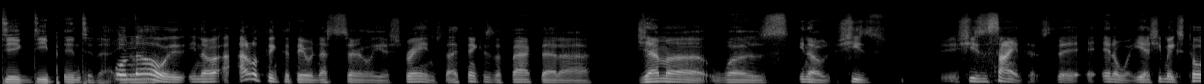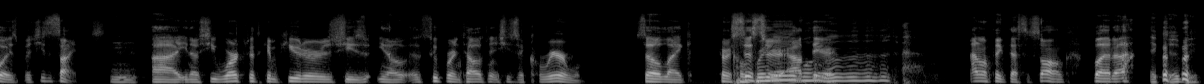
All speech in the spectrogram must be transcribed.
dig deep into that. you Well, know I mean? no, you know, I- don't think that they were necessarily estranged. I think is the fact that uh Gemma was, you know, she's she's a scientist in a way. Yeah, she makes toys, but she's a scientist. Mhm. Uh, you know, she works with computers. She's, you know, super intelligent. She's a career woman. So like her sister Career out there. I don't think that's the song, but uh It could be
